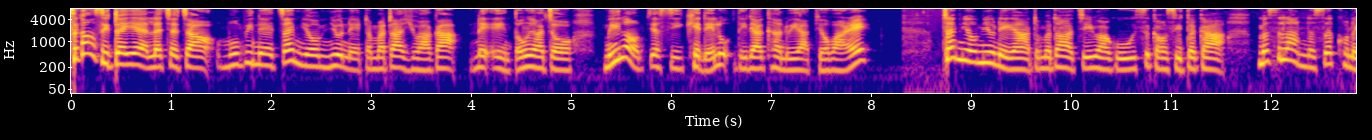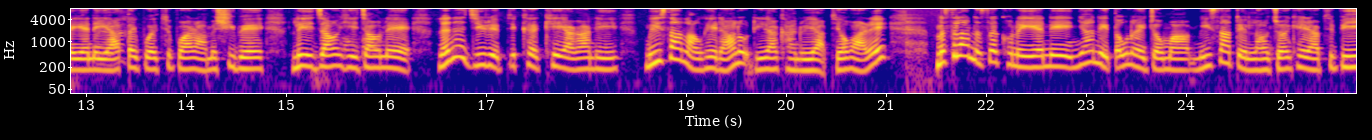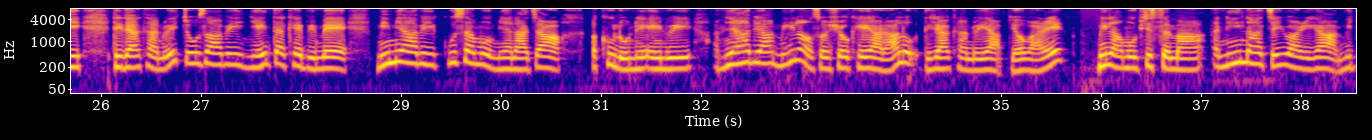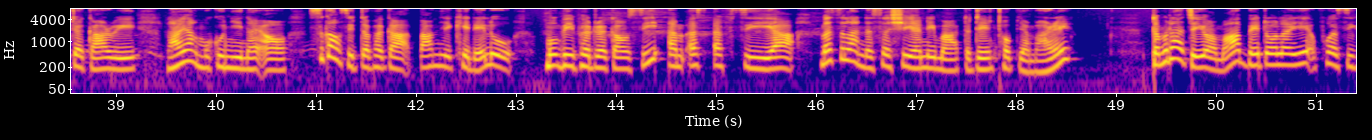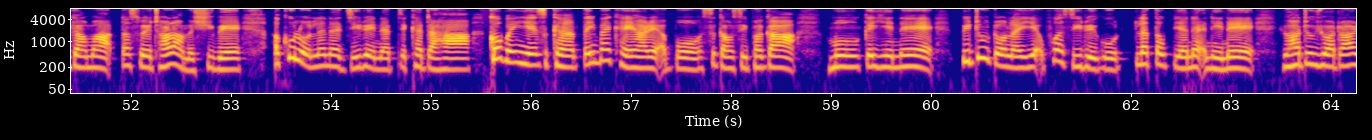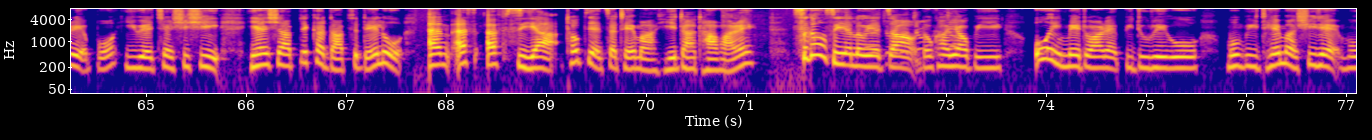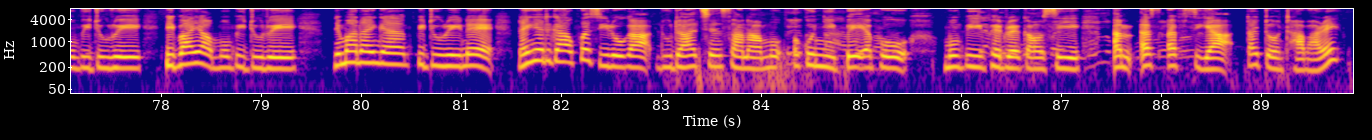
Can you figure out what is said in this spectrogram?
စီတပ်ရဲ့လက်ချက်ကြောင့်မွန်ပြည်နယ်ကြိုက်မျောမြို့နယ်ဓမ္မတရွာကနေအိမ်300ကျော်မီးလောင်ပျက်စီးခဲ့တယ်လို့ဒေသခံတွေကပြောပါရယ်။ ကြက်မျိုးမြို့နယ်ကဓမ္မတကျေးရွာကိုစစ်ကောင်စီတပ်ကမစလ29ရက်နေ့ကတိုက်ပွဲဖြစ်ပွားတာမရှိဘဲလေကြောင်းရေကြောင်းနဲ့လက်နက်ကြီးတွေပစ်ခတ်ခဲ့ရကနေမီးစလောင်ခဲ့တာလို့ဒေသခံတွေကပြောပါရယ်။မစလ29ရက်နေ့ညနေ3နာရီကျော်မှာမီးစတင်လောင်ကျွမ်းခဲ့တာဖြစ်ပြီးဒေသခံတွေစ조사ပြီးငိမ့်သက်ခဲ့ပေမဲ့မီးများပြီးကူးစက်မှုမြန်တာကြောင့်အခုလိုနေအိမ်တွေအများပြားမီးလောင်ဆုံးရှုံးခဲ့ရတာလို့ဒေသခံတွေကပြောပါရယ်။ မိလောင်မှုဖြစ်စဉ်မှာအနီးနားကျေးရွာတွေကမိတက်ကားတွေလာရောက်မကူညီနိုင်အောင်စစ်ကောင်စီတပ်ဖက်ကတားမြစ်ခဲ့တယ်လို့မွန်ဘီဖက်ဒရယ်ကောင်စီ MSFC ကမက်စလာ28ရက်နေ့မှာတည်င်းထုတ်ပြန်ပါတယ်။ ဓမ္မဒကျေးရွာမှာဘယ်တော်လန်ရဲ့အဖွဲ့အစည်းကမှတပ်ဆွဲထားတာမရှိဘဲအခုလိုလက်နက်ကြီးတွေနဲ့ပစ်ခတ်တာဟာကုတ်ဘင်းရဲစခန်းတိမ့်ပိုက်ခံရတဲ့အပေါ်စစ်ကောင်စီဘက်ကမွန်ကရင်နဲ့ပီတုတော်လန်ရဲ့အဖွဲ့အစည်းတွေကိုလက်တော့ပြန်တဲ့အနေနဲ့ရွာတူရွာသားတွေအပေါ်ရည်ရွယ်ချက်ရှိရှိရန်ရှာပစ်ခတ်တာဖြစ်တယ်လို့ MSFC ကထုတ်ပြန်ချက်ထဲမှာရေးသားထားပါတယ်။ စစ်ကောင်စီရဲ့လုပ်ရကြောင်းဒုက္ခရောက်ပြီးအိုးအိမ်မဲ့တွားတဲ့ပီတူတွေကိုမွန်ပီထဲမှာရှိတဲ့မွန်ပီတူတွေပြပရောက်မွန်ပီတူတွေမြန်မာနိုင်ငံပီတူတွေနဲ့နိုင်ငံတကာအဖွဲ့အစည်းတို့ကလူသားချင်းစာနာမှုအကူအညီပေးအပ်ဖို့မွန်ပီဖက်ဒရယ်ကောင်စီ MSFC ကတိုက်တွန်းထားပါတယ်။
